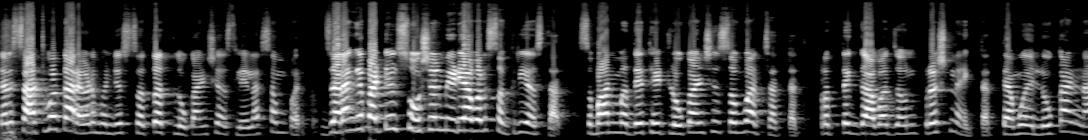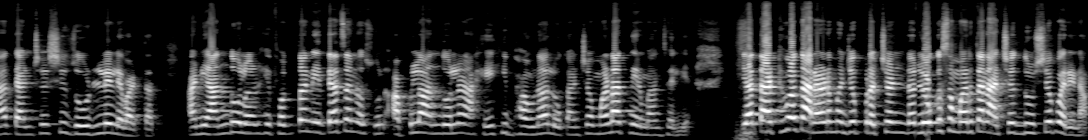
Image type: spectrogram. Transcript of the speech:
तर सातवं कारण म्हणजे सतत लोकांशी असलेला संपर्क. जरांगे पाटील सोशल मीडियावर सक्रिय असतात. सभांमध्ये थेट लोकांशी संवाद साधतात. प्रत्येक गावात जाऊन प्रश्न ऐकतात. त्यामुळे लोकांना त्यांच्याशी जोडलेले वाटतात. आणि आंदोलन हे फक्त नेत्याचं नसून आपलं आंदोलन आहे ही भावना लोकांच्या मनात निर्माण झाली आहे. यात आठवं कारण म्हणजे प्रचंड लोकसमर्थनाचे दृश्य परिणाम.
